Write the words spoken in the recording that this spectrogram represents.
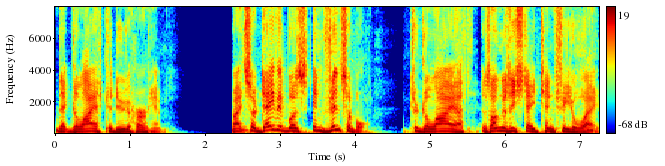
that Goliath could do to hurt him. Right. So David was invincible to Goliath as long as he stayed ten feet away.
